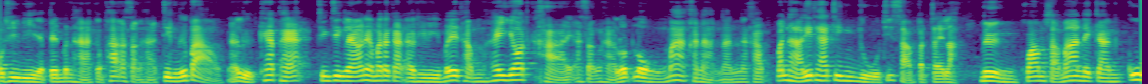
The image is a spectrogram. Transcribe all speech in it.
LTV เนี่ยเป็นปัญหากับภาคอสังหาจริงหรือเปล่านะหรือแค่แพ้จริง ๆ แล้วเนี่ยมาตรการ LTV ไม่ได้ทำให้ยอดขายอสังหาลดลงมากขนาดนั้นนะครับปัญหาที่แท้จริงอยู่ที่ 3 ปัจจัยหลัก 1. ความสามารถในการกู้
